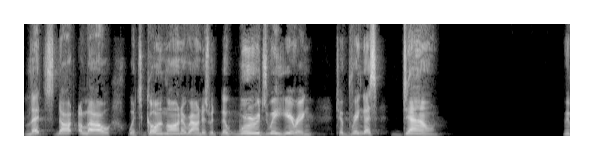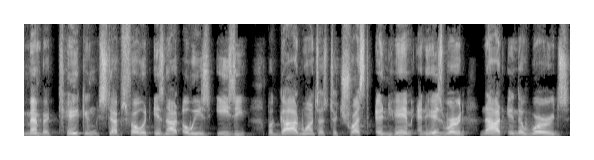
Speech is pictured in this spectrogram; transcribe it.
Let's not allow what's going on around us with the words we're hearing to bring us down. Remember, taking steps forward is not always easy, but God wants us to trust in Him and His word, not in the words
